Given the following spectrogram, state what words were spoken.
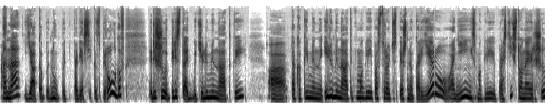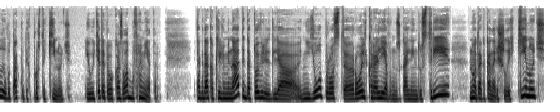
Она якобы, ну, по, по версии конспирологов, решила перестать быть иллюминаткой, а так как именно иллюминаты помогли ей построить успешную карьеру, они не смогли простить, что она решила вот так вот их просто кинуть и уйти от этого козла Бафомета. Тогда как иллюминаты готовили для нее просто роль королевы музыкальной индустрии, но так как она решила их кинуть,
